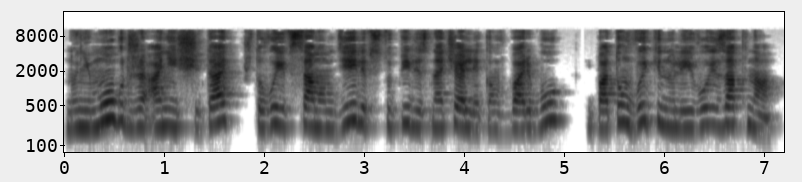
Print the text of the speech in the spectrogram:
Но не могут же они считать, что вы и в самом деле вступили с начальником в борьбу и потом выкинули его из окна.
